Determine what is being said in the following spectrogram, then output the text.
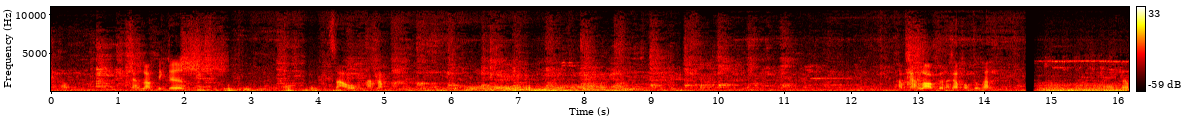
นะครับการลอกสติกเกอร์ เสานะครับ ทำการลอกอยู่นะครับ ผมทุกท่านนะครับ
